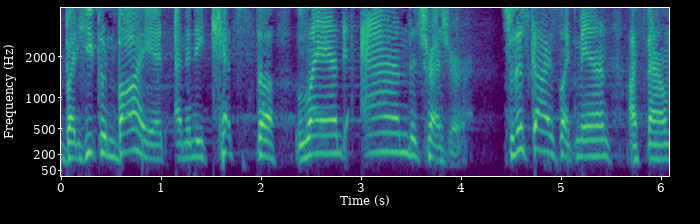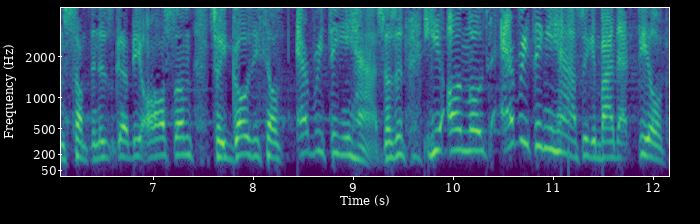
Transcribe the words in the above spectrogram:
but he can buy it and then he gets the land and the treasure. So this guy's like, man, I found something. This is going to be awesome. So he goes, he sells everything he has. Doesn't, he unloads everything he has so he can buy that field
